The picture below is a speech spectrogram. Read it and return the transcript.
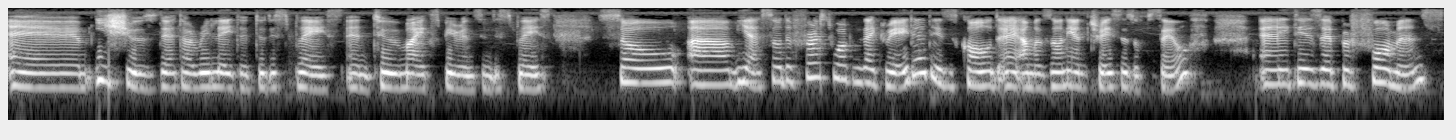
um, issues that are related to this place and to my experience in this place. So um, yeah, so the first work that I created is called uh, Amazonian Traces of Self, and it is a performance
